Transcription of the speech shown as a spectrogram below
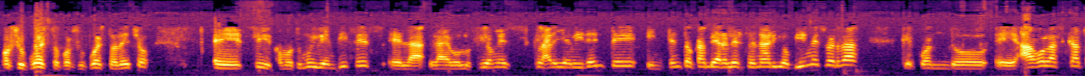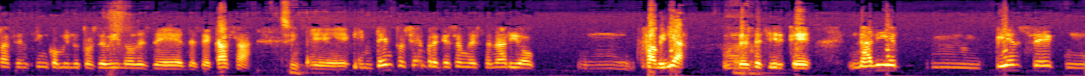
Por supuesto, por supuesto. De hecho, eh, sí, como tú muy bien dices, eh, la, la evolución es clara y evidente. Intento cambiar el escenario. Bien es verdad que cuando eh, hago las catas en cinco minutos de vino desde, desde casa, Sí. eh, intento siempre que sea un escenario mm, familiar. Ajá. Es decir, que nadie mm, piense mm,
